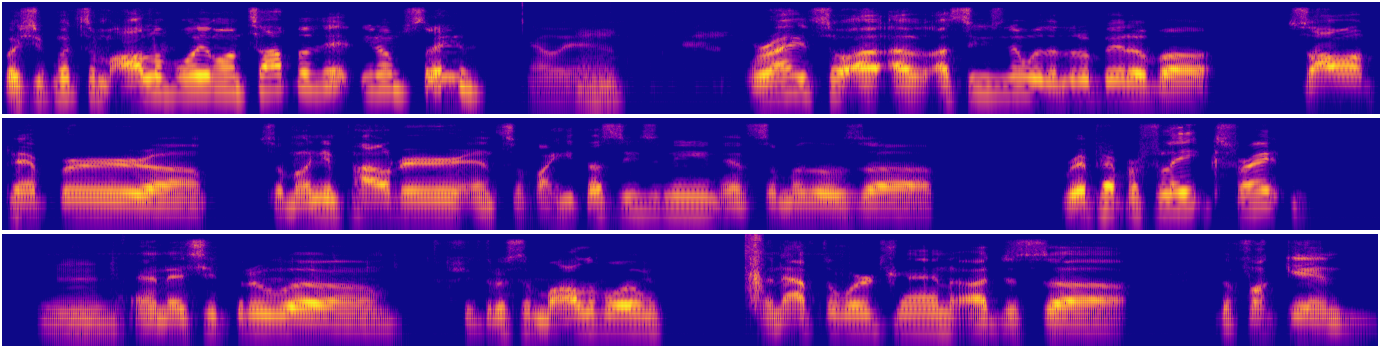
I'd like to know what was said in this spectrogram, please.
But she put some olive oil on top of it. You know what I'm saying? Oh yeah. Mhm. Right. So I, I, I seasoned it with a little bit of uh, salt, pepper, uh, some onion powder, and some fajita seasoning, and some of those uh, red pepper flakes, right? Mm. and then she threw um she threw some olive oil and afterwards man i just uh the fucking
